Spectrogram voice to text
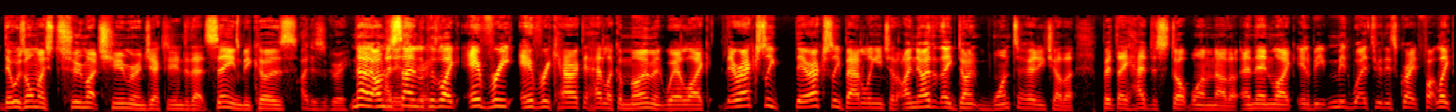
there was almost too much humor injected into that scene because I disagree. no, I'm just saying disagree. because like every every character had like a moment where like they're actually they're actually battling each other. I know that they don't want to hurt each other, but they had to stop one another. And then like it'll be midway through this great fight. Like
